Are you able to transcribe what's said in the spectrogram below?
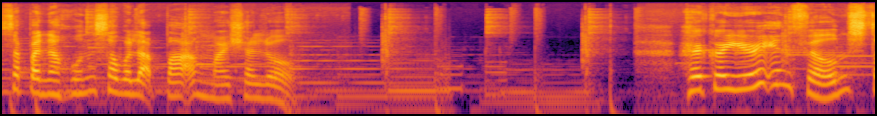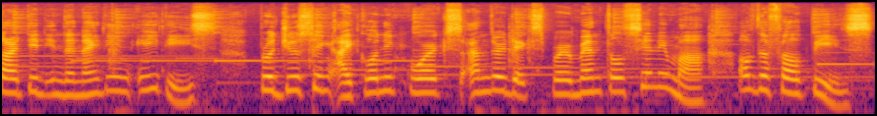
sa panahon sa wala pa ang martial law. Her career in film started in the 1980s, producing iconic works under the experimental cinema of the Philippines,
